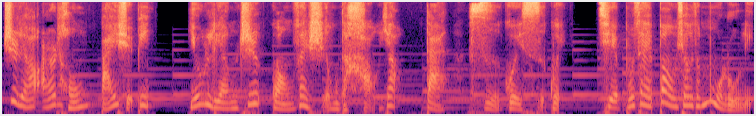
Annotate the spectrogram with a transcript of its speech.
治疗儿童白血病有两支广泛使用的好药，但死贵死贵，且不在报销的目录里，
